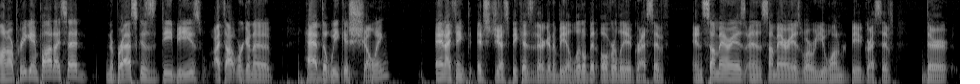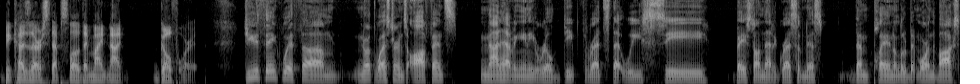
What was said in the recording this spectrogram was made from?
on our pregame pod, I said Nebraska's DBs. I thought we're gonna have the weakest showing, and I think it's just because they're gonna be a little bit overly aggressive in some areas, and in some areas where you want to be aggressive, they're because they're a step slow, they might not go for it. Do you think with um, Northwestern's offense not having any real deep threats that we see based on that aggressiveness, them playing a little bit more in the box,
